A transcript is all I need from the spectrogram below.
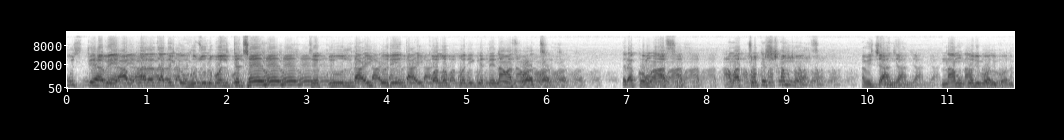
বুঝতে হবে আপনারা যাদেরকে হুজুর বলতেছেন যে কুল দাড়ি করিয়ে দাড়ি কলপ করি কেটে নামাজ পড়াচ্ছে। এরকম আছে আমার চোখের সামনে আছে আমি জানি। নাম করি বলব না।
